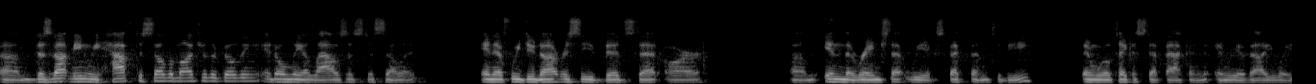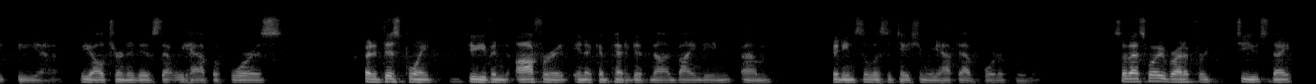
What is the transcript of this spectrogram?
um, does not mean we have to sell the modular building. It only allows us to sell it. And if we do not receive bids that are um, in the range that we expect them to be, then we'll take a step back and, and reevaluate the uh, the alternatives that we have before us but at this point, to even offer it in a competitive, non-binding um, bidding solicitation, we have to have board approval. so that's why we brought it for to you tonight.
